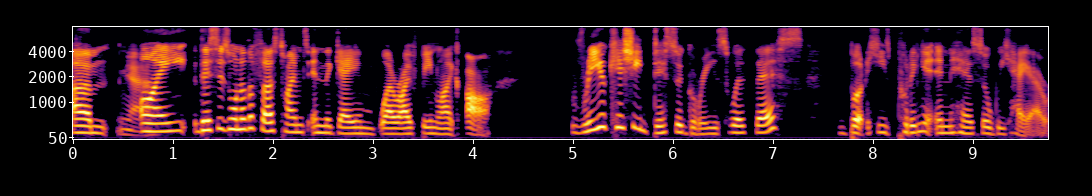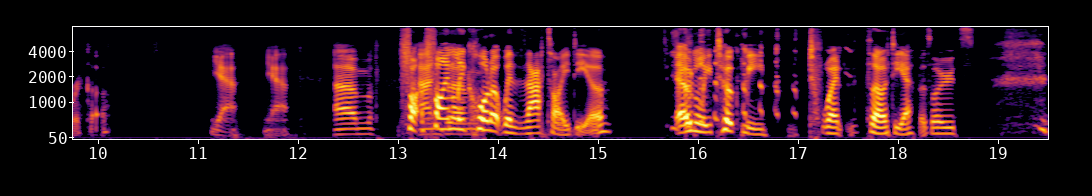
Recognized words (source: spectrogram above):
Um, Yeah. I this is one of the first times in the game where I've been like, ah, Ryukishi disagrees with this, but he's putting it in here so we hate Erica. Yeah, yeah. Um, F- And, finally um, caught up with that idea. It only took me 20, 30 episodes. Um,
